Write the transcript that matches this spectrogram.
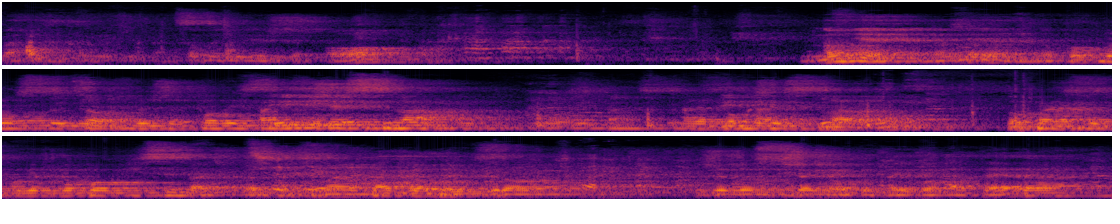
Bardzo koleżynka. Co będzie jeszcze? O! No nie, no nie, no po prostu Co, powiedz Państwu. Zdjęcie z planu, drodzy Państwo. Ale Zdjęcie pokaż. z planu, no Państwo mogę tylko poopisywać, prawda? Mają tak dobry wzrok, że dostrzegą tutaj bohatera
